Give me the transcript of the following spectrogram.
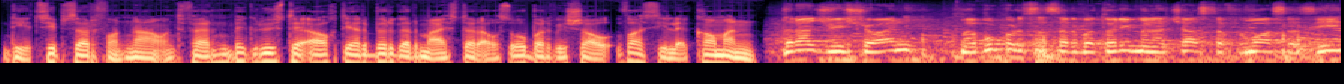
Die Zipser von nah und fern begrüßte auch der Bürgermeister aus Oberwischau, Vasile Koman. Dragi vișoani, mă bucur să sărbătorim în această frumoasă zi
